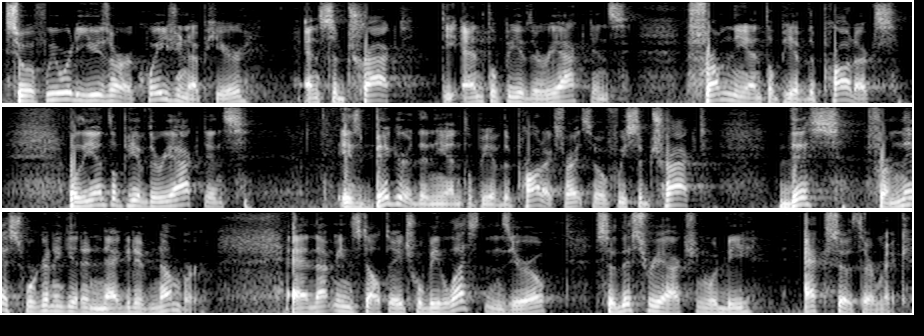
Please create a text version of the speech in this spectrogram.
So if we were to use our equation up here and subtract the enthalpy of the reactants from the enthalpy of the products, well, the enthalpy of the reactants is bigger than the enthalpy of the products, right? So if we subtract this from this, we're going to get a negative number. And that means delta H will be less than zero. So this reaction would be exothermic.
